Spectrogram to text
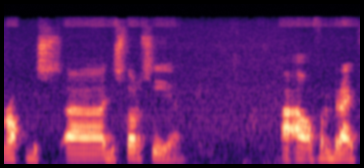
rock dis- uh, distorsi ya AA overdrive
